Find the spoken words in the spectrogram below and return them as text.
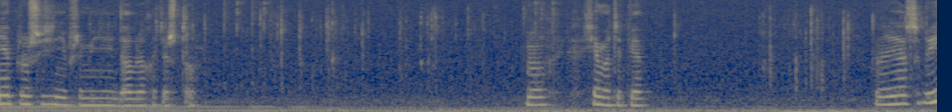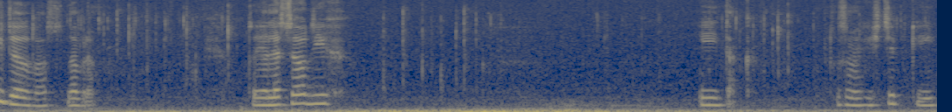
Nie, proszę się nie przemieniaj. Dobra, chociaż to. No, siema typie. No ja sobie idę od was. Dobra. To ja lecę od ich. I tak. To są jakieś typki.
